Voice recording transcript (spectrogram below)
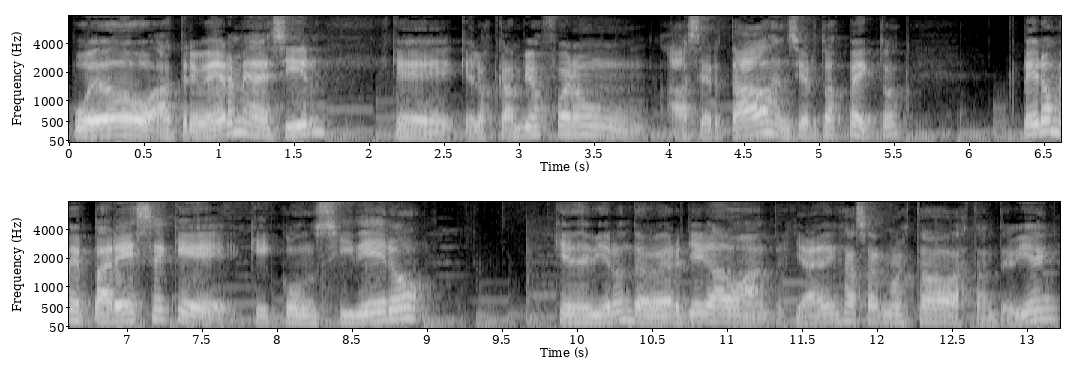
Puedo atreverme a decir que, los cambios fueron acertados en cierto aspecto. pero me parece que, considero que debieron de haber llegado antes. Ya Eden Hazard no estaba bastante bien,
